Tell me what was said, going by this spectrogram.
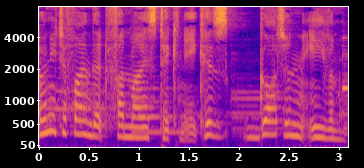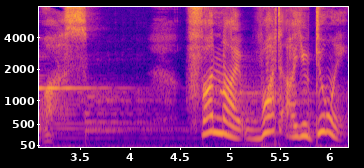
only to find that Fan Mai's technique has gotten even worse. Fan Mai, what are you doing?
